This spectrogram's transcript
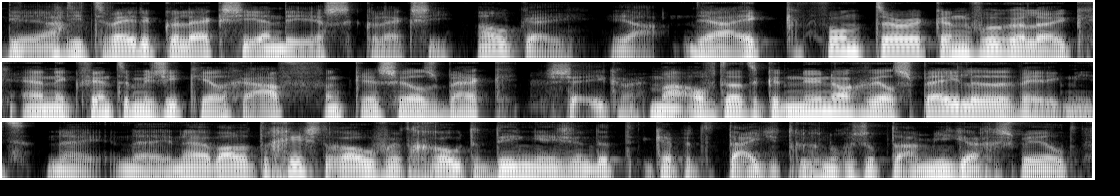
die, ja. die tweede collectie en de eerste collectie. Oké, ja. Ja, ik vond Turrican vroeger leuk en ik vind de muziek heel gaaf van Chris Hillsback. Zeker. Maar of dat ik het nu nog wil spelen, dat weet ik niet. Nee, nee. Nou, we hadden het er gisteren over. Het grote ding is, en dat, ik heb het een tijdje terug nog eens op de Amiga gespeeld,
